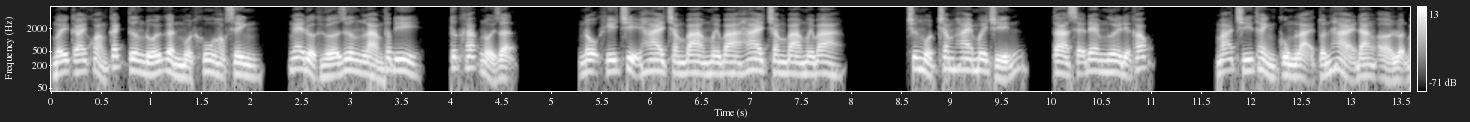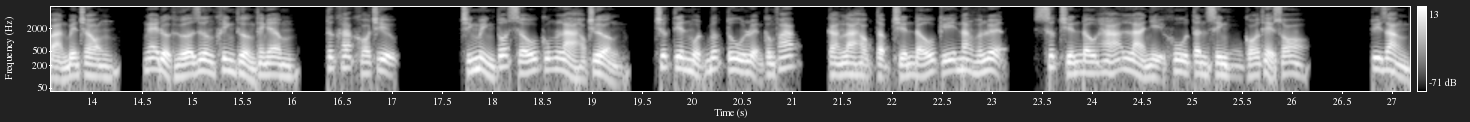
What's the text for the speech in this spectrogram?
Mấy cái khoảng cách tương đối gần một khu học sinh, nghe được hứa dương làm thấp đi, tức khắc nổi giận. Nộ khí trị 233-233. chương 129, ta sẽ đem ngươi điện khóc. Mã Trí Thành cùng lại Tuấn Hải đang ở luận bàn bên trong, nghe được hứa dương khinh thường thanh âm, tức khắc khó chịu. Chính mình tốt xấu cũng là học trưởng, trước tiên một bước tu luyện công pháp, càng là học tập chiến đấu kỹ năng huấn luyện, sức chiến đấu há là nhị khu tân sinh có thể so. Tuy rằng,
